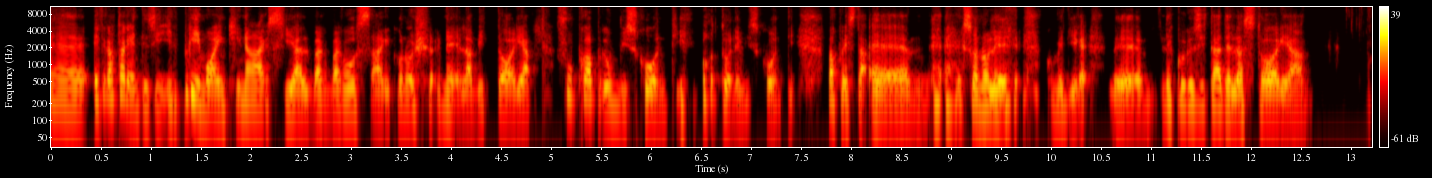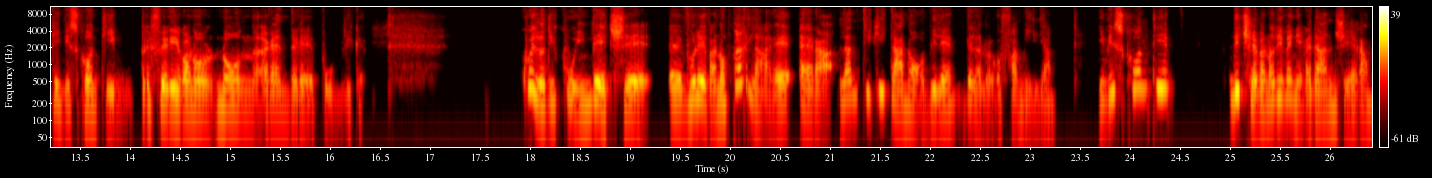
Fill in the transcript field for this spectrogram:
eh, e tra parentesi, il primo a inchinarsi al Barbarossa a riconoscerne la vittoria fu proprio un Visconti, Ottone Visconti. Ma queste eh, sono le, dire, le, le curiosità della storia che i Visconti preferirono non rendere pubbliche. Quello di cui invece eh, volevano parlare era l'antichità nobile della loro famiglia. I Visconti dicevano di venire da Angera.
